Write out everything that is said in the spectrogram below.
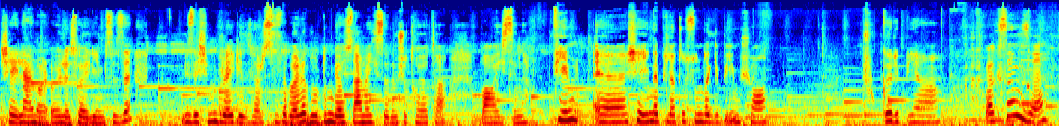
şeyler var öyle söyleyeyim size. Biz de şimdi buraya geziyoruz. Siz de böyle durdum göstermek istedim şu Toyota bayisini. Film e, şeyinde platosunda gibiyim şu an. Çok garip ya. Baksanıza.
